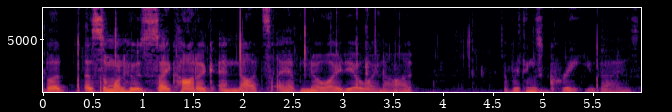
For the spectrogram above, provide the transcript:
But as someone who's psychotic and nuts, I have no idea why not. Everything's great, you guys.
